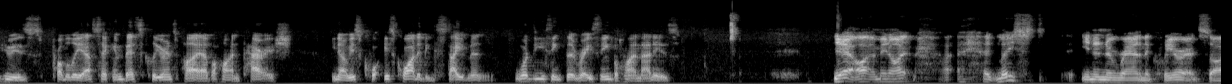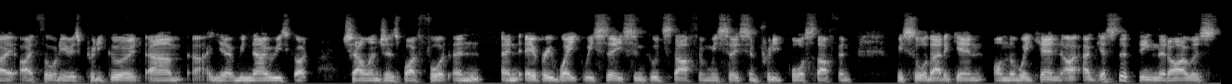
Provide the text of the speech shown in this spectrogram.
who is probably our second best clearance player behind Parish, you know, is qu- is quite a big statement. What do you think the reasoning behind that is? Yeah, I mean, I, I at least in and around the clearance, I, I thought he was pretty good. Um, uh, you know, we know he's got challenges by foot, and and every week we see some good stuff and we see some pretty poor stuff, and we saw that again on the weekend. I, I guess the thing that I was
